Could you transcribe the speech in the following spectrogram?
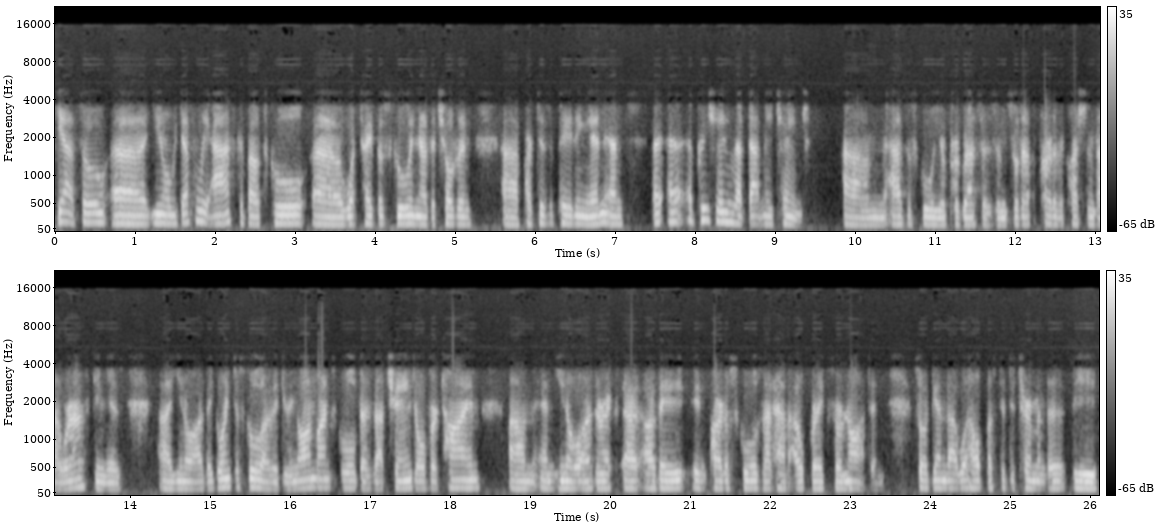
Yeah, so uh, you know we definitely ask about school. Uh, what type of schooling are the children uh, participating in, and uh, uh, appreciating that that may change um, as the school year progresses. And so that's part of the question that we're asking is, uh, you know, are they going to school? Are they doing online school? Does that change over time? Um, and you know, are there uh, are they in part of schools that have outbreaks or not? And so again, that will help us to determine the the.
